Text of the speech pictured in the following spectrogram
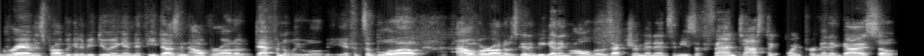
Graham is probably going to be doing it. And if he doesn't, Alvarado definitely will be. If it's a blowout, Alvarado is going to be getting all those extra minutes, and he's a fantastic point per minute guy. So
